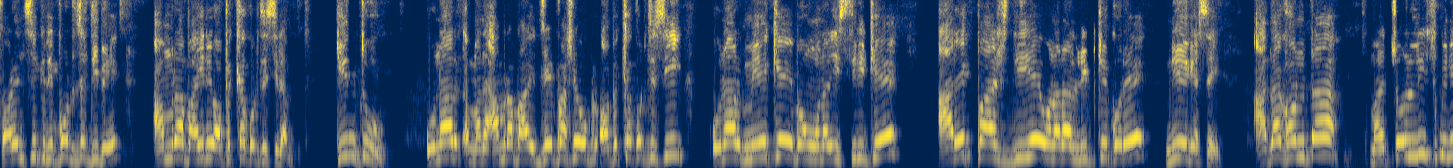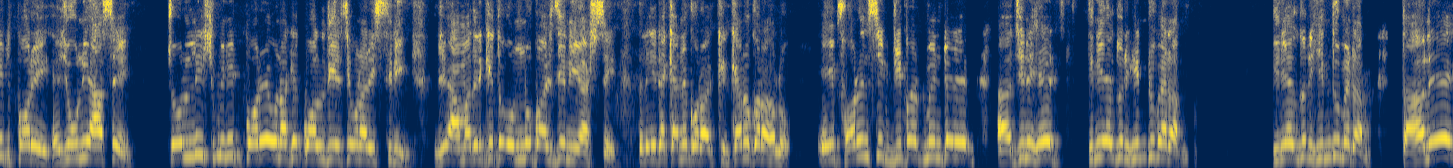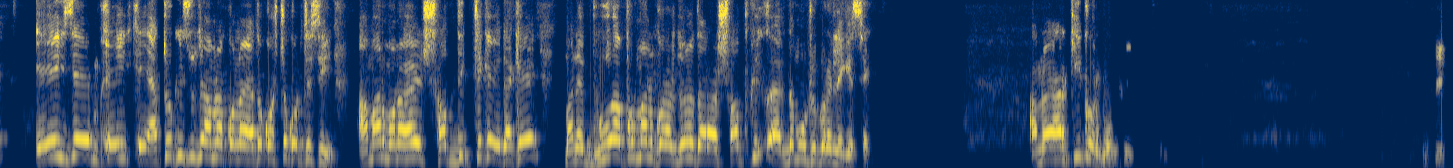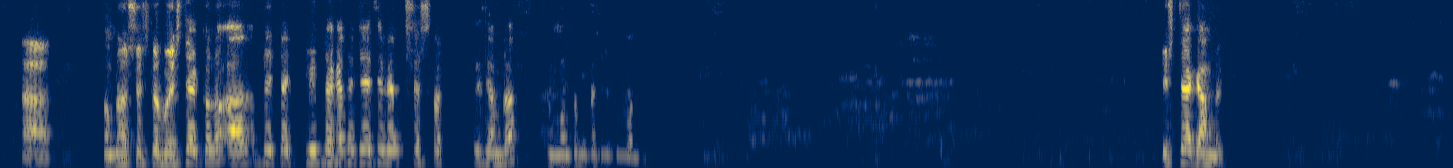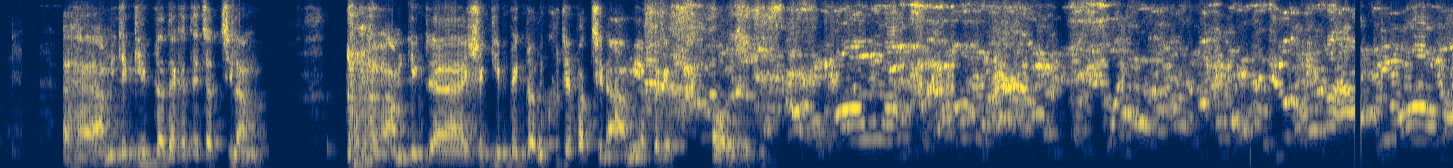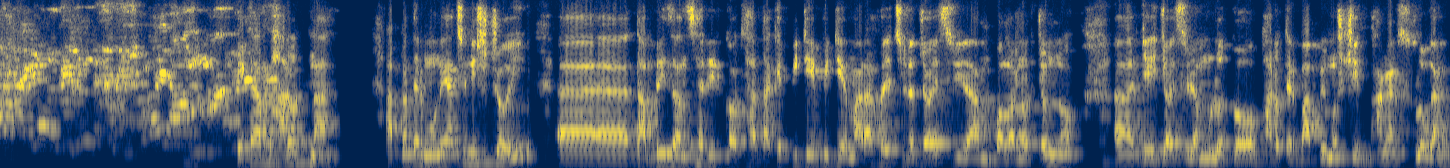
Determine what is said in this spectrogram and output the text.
ফরেন্সিক রিপোর্ট যে দিবে, আমরা বাইরে অপেক্ষা করতেছিলাম। কিন্তু ওনার মানে আমরা যে পাশে অপেক্ষা করতেছি, ওনার মেয়েকে এবং ওনার স্ত্রীকে আরেক পাশ দিয়ে ওনারা লিফটে করে নিয়ে গেছে। আধা ঘণ্টা মানে চল্লিশ মিনিট পরে, এই যে উনি আসে চল্লিশ মিনিট পরে ওনাকে কল দিয়েছে ওনার স্ত্রী যে আমাদেরকে তো অন্য পাশ দিয়ে নিয়ে আসছে। তাহলে এটা কেন করা কেন করা হলো? এই ফরেন্সিক ডিপার্টমেন্টের যিনি হেড তিনি একজন হিন্দু ম্যাডাম তিনি একজন হিন্দু ম্যাডাম তাহলে এই যে, এই এত কিছু যে আমরা করলাম এত কষ্ট করতেছি, আমার মনে হয় সব দিক থেকে এটাকে মানে ভুয়া প্রমাণ করার জন্য তারা সব একদম উঠে পড়ে লেগেছে। আমরা আর কি করব? আমরা শেষ করব। এটা কোনো আর আপনি একটা ক্লিপ দেখাতে চেয়েছিলেন শেষ করতেছি আমরা। মন্তব্য থাকলে একটু বলুন হ্যাঁ আমি যে ক্লিপটা দেখাতে চাচ্ছিলাম, আমি সে ক্লিপটা একটু আমি খুঁজে পাচ্ছি না। আমি আপনাকে ও, এসেছি। এটা ভারত না। আপনাদের মনে আছে নিশ্চয়ই তাবরিজ আনসারির কথা, তাকে পিটিয়ে পিটিয়ে মারা হয়েছিল জয় শ্রীরাম বলানোর জন্য। যে জয় শ্রীরাম মূলত ভারতের বাবরি মসজিদ ভাঙার স্লোগান।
